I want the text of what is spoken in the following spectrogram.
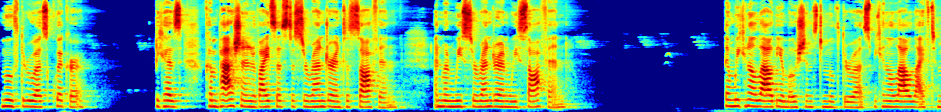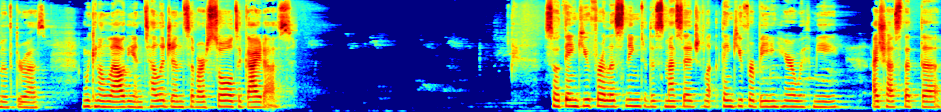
move through us quicker. Because compassion invites us to surrender and to soften And when we surrender and we soften, then we can allow the emotions to move through us. We can allow life to move through us. We can allow the intelligence of our soul to guide us. So, thank you for listening to this message. Thank you for being here with me. I trust that the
